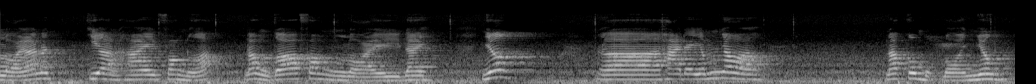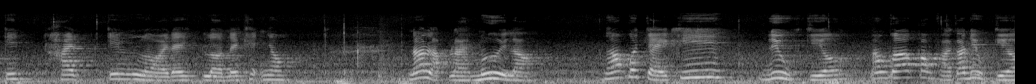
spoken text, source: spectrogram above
loại đó, nó chia thành hai phân nữa. Nó cũng có phân loại đây. Nhưng uh, à, hai đây giống nhau không nó có một loại nhưng cái hai cái loại đây lần đây khác nhau. Nó lặp lại 10 lần. Nó không có chạy cái điều kiện nó không có không phải có điều kiện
